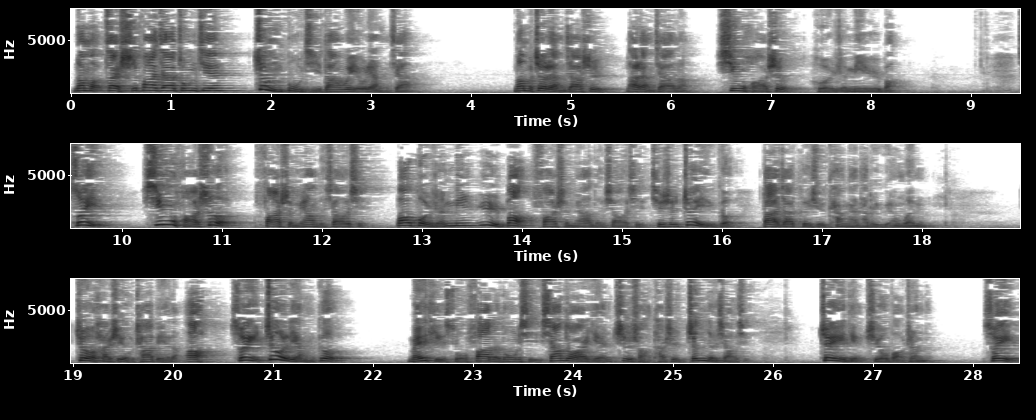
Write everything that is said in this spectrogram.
那么在十八家中间，正部级单位有两家，那么这两家是哪两家呢？新华社和人民日报，所以新华社发什么样的消息，包括人民日报发什么样的消息，其实这一个大家可以去看看它的原文，这还是有差别的啊。所以这两个媒体所发的东西，相对而言，至少它是真的消息，这一点是有保证的。所以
